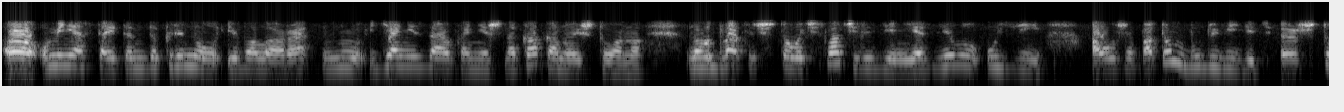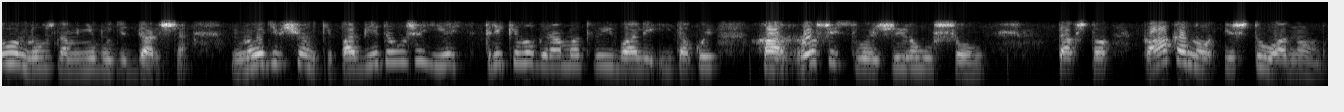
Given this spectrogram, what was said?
Uh, у меня стоит эндокринол и валара. Ну, я не знаю, конечно, как оно и что оно. Но вот 26 числа через день я сделаю УЗИ. А уже потом буду видеть, э, что нужно мне будет дальше. Но, девчонки, победа уже есть. 3 килограмма отвоевали, и такой хороший слой жира ушел. Так что, как оно и что оно,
